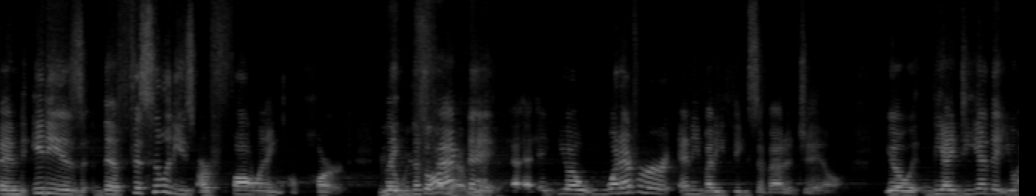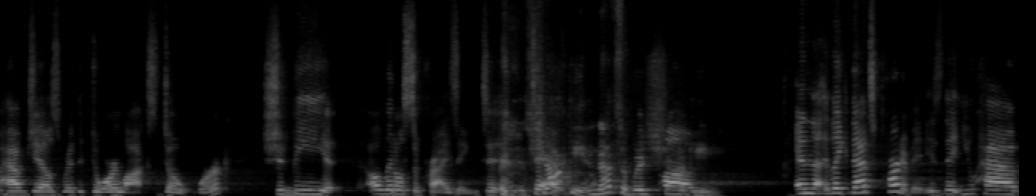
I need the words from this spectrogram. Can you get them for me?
And it is, the facilities are falling apart. Yeah, like the fact that, that uh, you know, whatever anybody thinks about a jail, you know, the idea that you have jails where the door locks don't work should be a little surprising to, to shocking everyone. not so it's shocking um, and the, like that's part of it is that you have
